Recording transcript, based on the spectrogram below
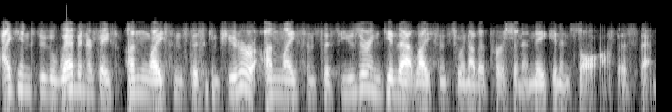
I can through the web interface unlicense this computer or unlicense this user and give that license to another person and they can install Office then.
